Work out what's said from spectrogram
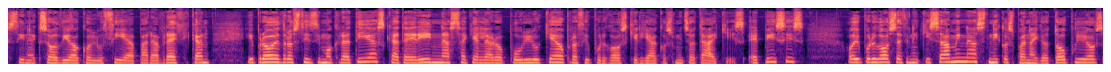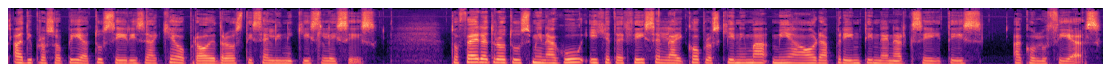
Στην εξόδιο ακολουθία παραβρέθηκαν η πρόεδρος της Δημοκρατίας Κατερίνα Σακελαροπούλου και ο πρωθυπουργός Κυριάκος Μητσοτάκης. Επίσης, ο Υπουργός Εθνικής Άμυνας Νίκος Παναγιοτόπουλος, αντιπροσωπεία του ΣΥΡΙΖΑ και ο πρόεδρος της Ελληνικής Λύσης. Το φέρετρο του Σμιναγού είχε τεθεί σε λαϊκό προσκύνημα μία ώρα πριν την έναρξη της ακολουθίας.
